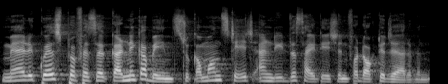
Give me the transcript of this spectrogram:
May I request Professor Karnika Bains to come on stage and read the citation for Dr. Jayaraman.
